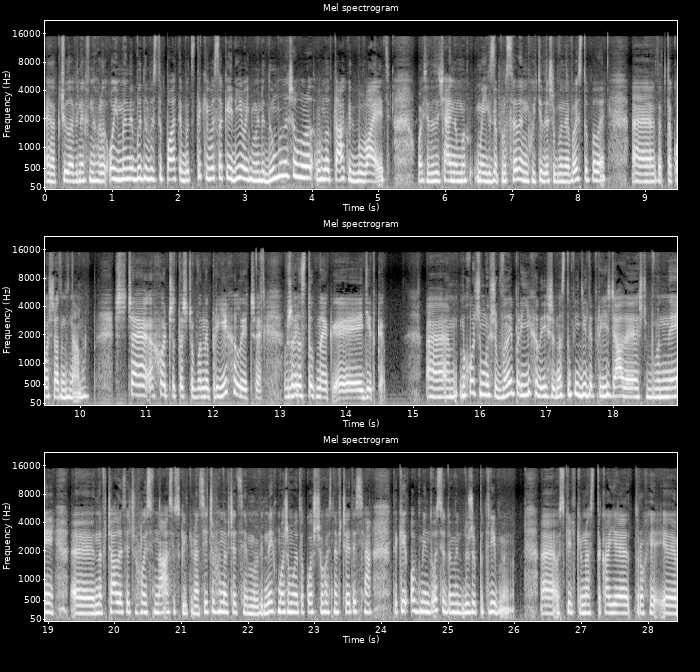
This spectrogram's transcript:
я так чула від них, вони говорили, ой, ми не будемо виступати, бо це такий високий рівень. Ми не думали, що воно, воно так відбувається. Ось, але звичайно, ми, ми їх запросили. Ми хотіли, щоб вони виступили е, також разом з нами. Ще хочете, щоб вони приїхали, чи вже Ви- наступне е, дітки? Е, Ми хочемо, щоб вони приїхали, і щоб наступні діти приїжджали, щоб вони е, навчалися чогось в нас, оскільки в нас є чого навчитися, і ми від них можемо також чогось навчитися. Такий обмін досвідом він дуже потрібен, е, оскільки в нас така є трохи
